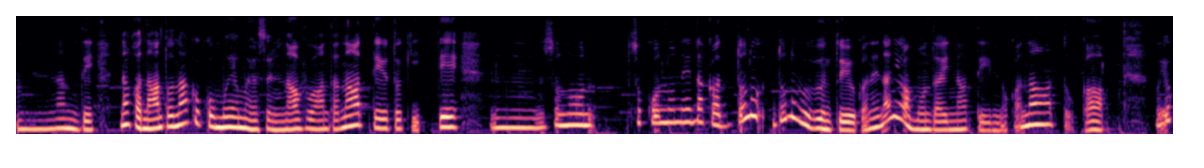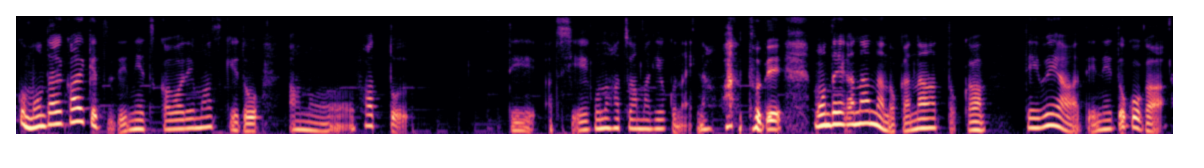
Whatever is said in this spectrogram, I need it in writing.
うんなのでなんかなんとなくこうモヤモヤするな不安だなっていう時ってうんそのそこのねだかどのどの部分というかね何が問題になっているのかなとかよく問題解決でね使われますけどあのファットで私英語の発音あまり良くないな ファットで問題が何なのかなとかでウェアでねどこが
